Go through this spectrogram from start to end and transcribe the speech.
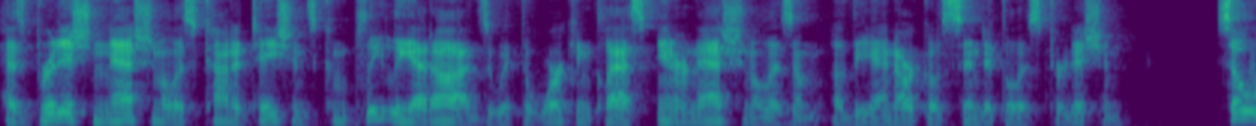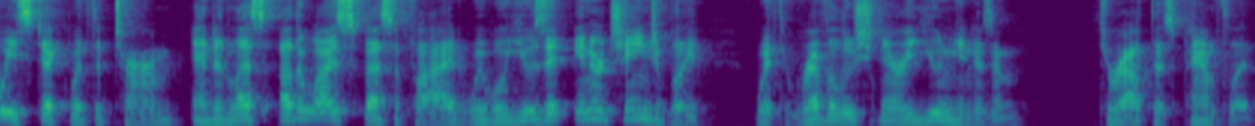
has British nationalist connotations completely at odds with the working class internationalism of the anarcho syndicalist tradition. So we stick with the term, and unless otherwise specified, we will use it interchangeably with revolutionary unionism throughout this pamphlet.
